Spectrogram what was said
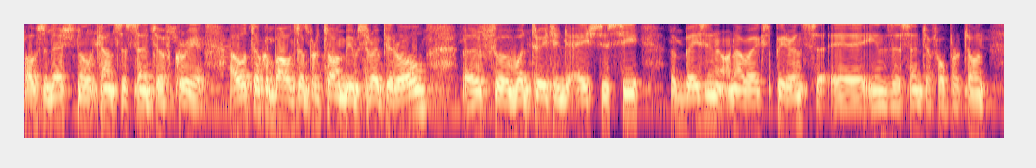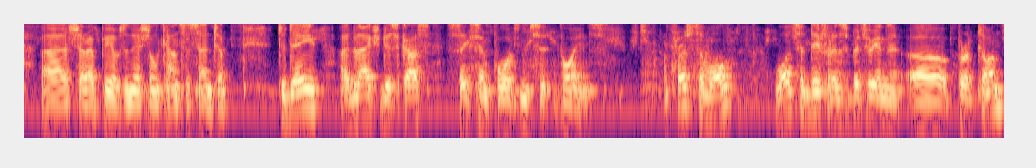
of the National Cancer Center of Korea. I will talk about the proton beam therapy role uh, so when treating HCC uh, based on our experience in the Center for Proton Therapy of the National Cancer Center. Today, I'd like to discuss six important points. First of all, What's the difference between uh, proton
